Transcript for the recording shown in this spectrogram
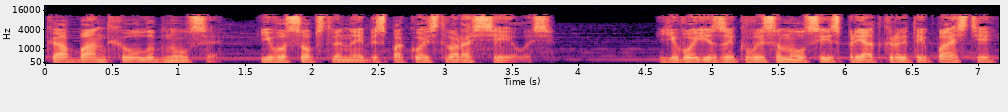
Кабандха улыбнулся, его собственное беспокойство рассеялось. Его язык высунулся из приоткрытой пасти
